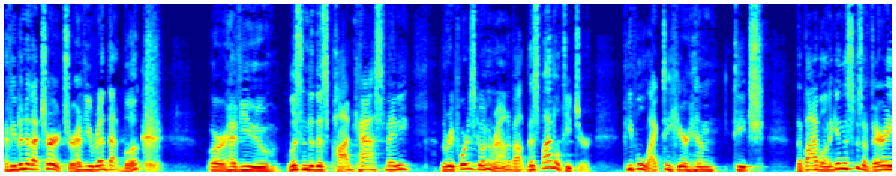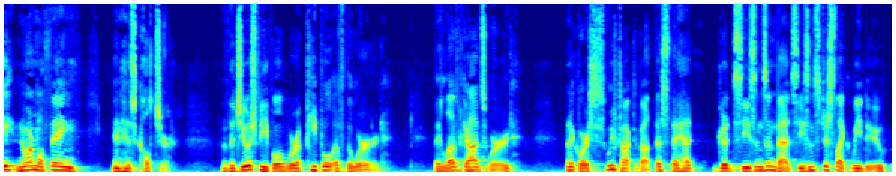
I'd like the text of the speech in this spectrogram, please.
have you been to that church? Or have you read that book? Or have you listened to this podcast, maybe? The report is going around about this Bible teacher. People like to hear him teach the Bible. And again, this was a very normal thing in his culture. The Jewish people were a people of the Word. They loved God's Word. And of course, we've talked about this. They had good seasons and bad seasons, just like we do.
